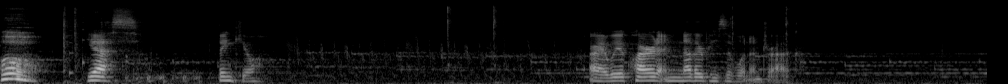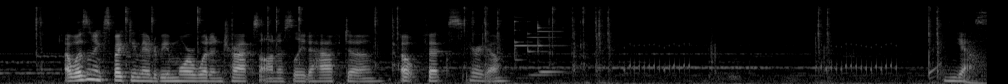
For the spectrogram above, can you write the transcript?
Oh, yes. Thank you. Alright, we acquired another piece of wooden track. I wasn't expecting there to be more wooden tracks, honestly, to have to... Oh, fix. Here we go. Yes.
